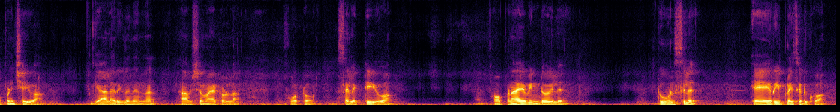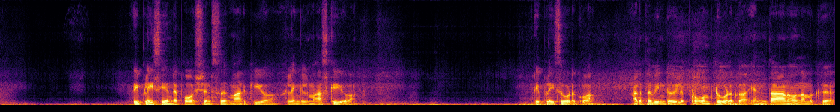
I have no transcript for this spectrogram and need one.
ഓപ്പൺ ചെയ്യുക. ഗാലറിയിൽ നിന്ന് ആവശ്യമായിട്ടുള്ള ഫോട്ടോ സെലക്ട് ചെയ്യുക. ഓപ്പണായ വിൻഡോയിൽ ടൂൾസിൽ എ റീപ്ലേസ് എടുക്കുക. റീപ്ലേസ് ചെയ്യേണ്ട പോർഷൻസ് മാർക്ക് ചെയ്യുക അല്ലെങ്കിൽ മാസ്ക് ചെയ്യുക. റീപ്ലേസ് കൊടുക്കുക. അടുത്ത വിൻഡോയിൽ പ്രോംപ്റ്റ് കൊടുക്കുക. എന്താണോ നമുക്ക്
